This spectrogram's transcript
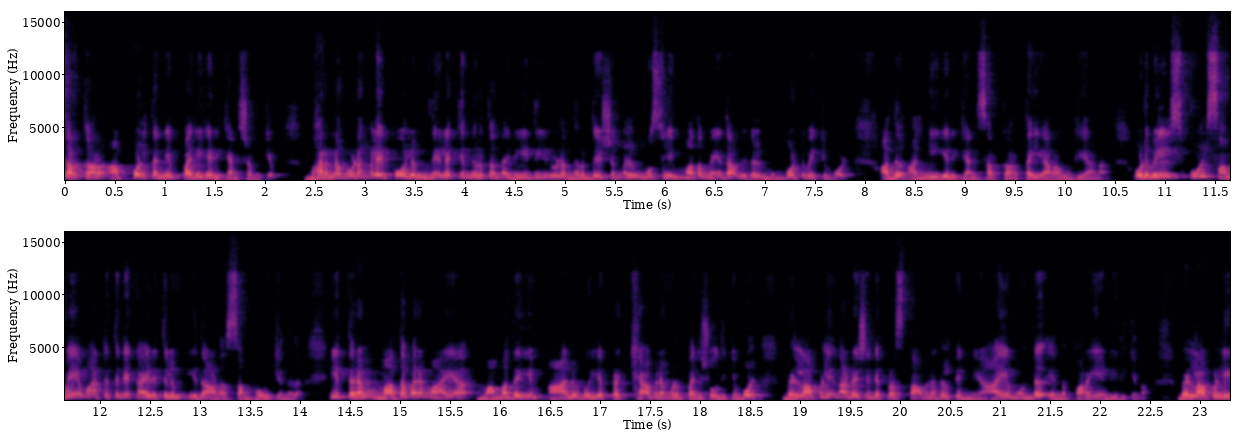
സർക്കാർ സർക്കാർ അപ്പോൾ തന്നെ പരിഹരിക്കാൻ ശ്രമിക്കും. ഭരണകൂടങ്ങളെ പോലും നിലയ്ക്ക് നിർത്തുന്ന രീതിയിലുള്ള നിർദ്ദേശങ്ങൾ മുസ്ലിം മത മേധാവികൾ മുമ്പോട്ട് വയ്ക്കുമ്പോൾ അത് അംഗീകരിക്കാൻ സർക്കാർ തയ്യാറാവുകയാണ്. ഒടുവിൽ സ്കൂൾ സമയമാറ്റത്തിന്റെ കാര്യത്തിലും ഇതാണ് സംഭവിക്കുന്നത്. ഇത്തരം മതപരമായ മമതയും ആനുകൂല്യ പ്രഖ്യാപനങ്ങളും പരിശോധിക്കുമ്പോൾ വെള്ളാപ്പള്ളി നടേശന്റെ പ്രസ്താവനകൾക്ക് ന്യായമുണ്ട് എന്ന് പറയേണ്ടിയിരിക്കുന്നു. വെള്ളാപ്പള്ളി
